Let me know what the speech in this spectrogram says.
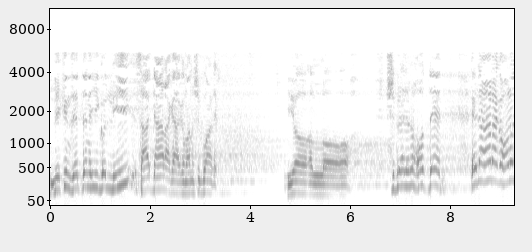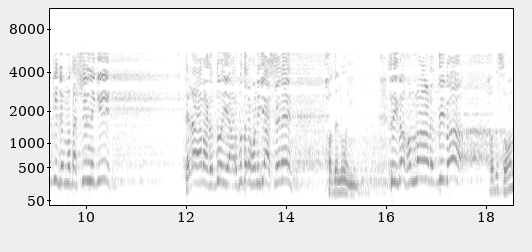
لكن زيد نه يقول لي ساعة جان راجع ما نش قوانده يا الله. جبريل له خد دين. এটা আর আগে হন কি জন্য দাসিল নাকি এটা আর আগে দুই আর বুতরে হন কি আসছেন হদে নই তুই বা হন আর سونا হদে رسول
